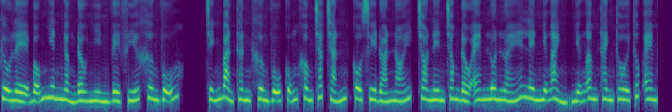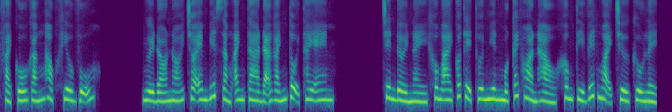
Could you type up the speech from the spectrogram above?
Cựu lệ bỗng nhiên ngẩng đầu nhìn về phía Khương Vũ. Chính bản thân Khương Vũ cũng không chắc chắn, cô suy đoán nói, cho nên trong đầu em luôn lóe lên những ảnh, những âm thanh thôi thúc em phải cố gắng học khiêu vũ. Người đó nói cho em biết rằng anh ta đã gánh tội thay em. Trên đời này không ai có thể thôi miên một cách hoàn hảo không tì vết ngoại trừ cừu lệ.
